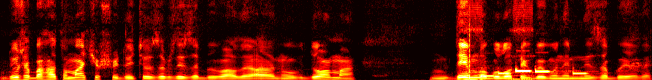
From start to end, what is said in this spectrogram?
дуже багато матчів, що йдуть, завжди забивали. А ну, вдома ну, дивно було б, якби вони не забили.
